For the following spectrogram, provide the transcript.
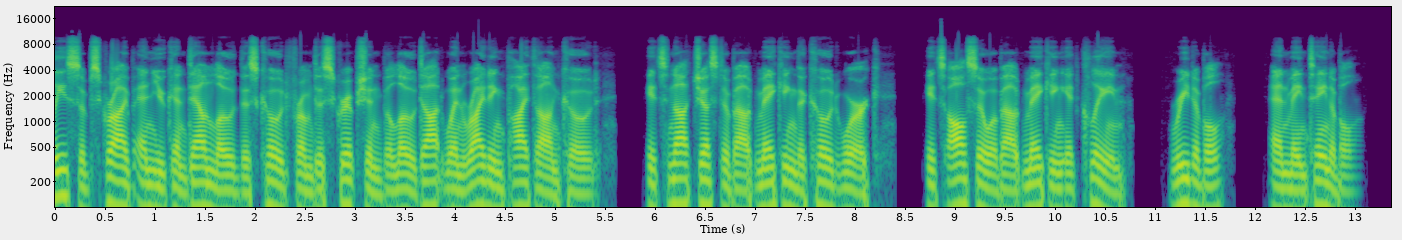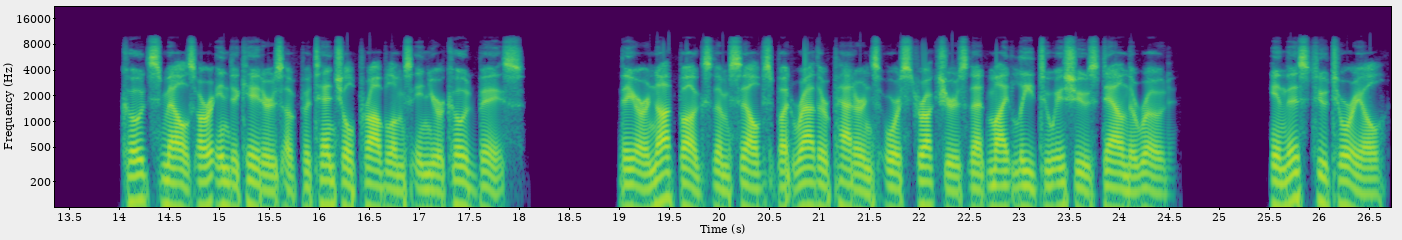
Please subscribe and you can download this code from description below. When writing Python code, it's not just about making the code work, it's also about making it clean, readable, and maintainable. Code smells are indicators of potential problems in your code base. They are not bugs themselves but rather patterns or structures that might lead to issues down the road. In this tutorial,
